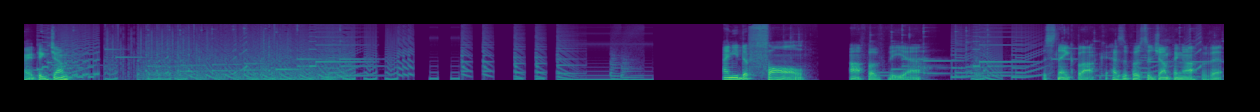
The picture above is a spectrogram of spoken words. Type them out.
Alright, big jump. I need to fall off of the uh, the snake block as opposed to jumping off of it.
